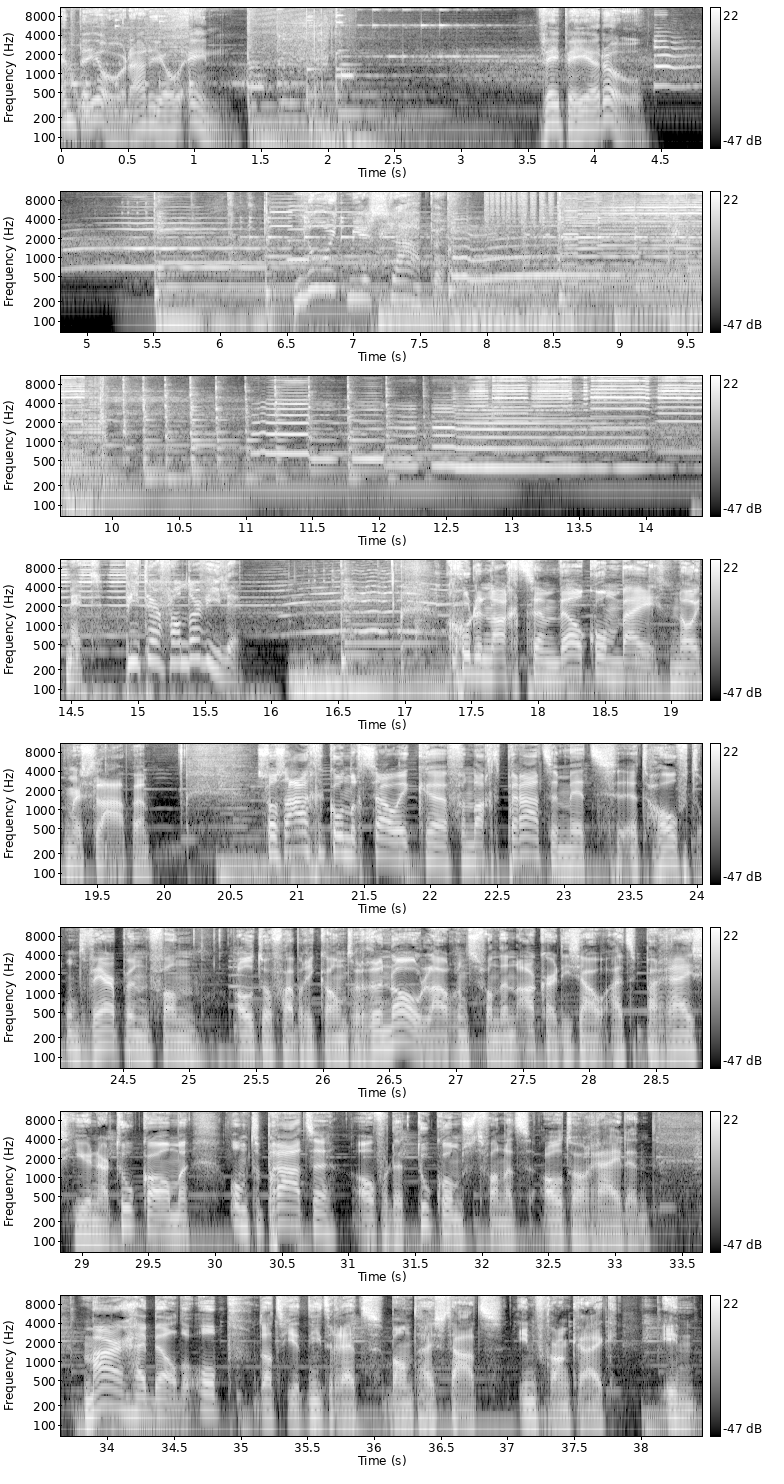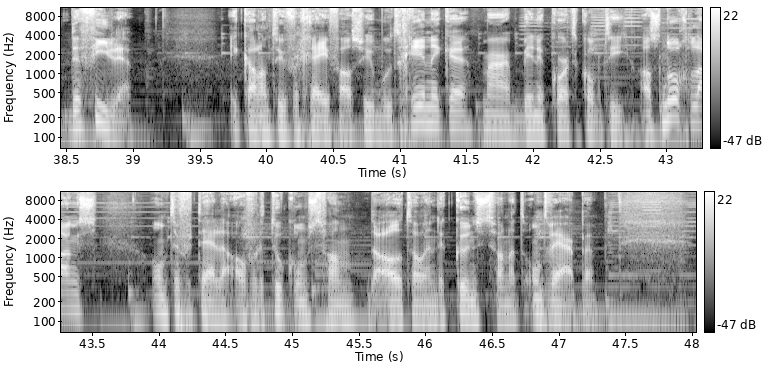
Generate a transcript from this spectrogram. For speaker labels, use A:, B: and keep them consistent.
A: NPO Radio 1. VPRO.
B: Nooit meer slapen. Met Pieter van der Wielen.
C: Goedenacht en welkom bij Nooit meer slapen. Zoals aangekondigd zou ik uh, vannacht praten met het hoofdontwerpen van autofabrikant Renault, Laurens van den Akker. Die zou uit Parijs hier naartoe komen om te praten over de toekomst van het autorijden. Maar hij belde op dat hij het niet redt, want hij staat in Frankrijk in de file. Ik kan het u vergeven als u moet grinniken, maar binnenkort komt hij alsnog langs om te vertellen over de toekomst van de auto en de kunst van het ontwerpen.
